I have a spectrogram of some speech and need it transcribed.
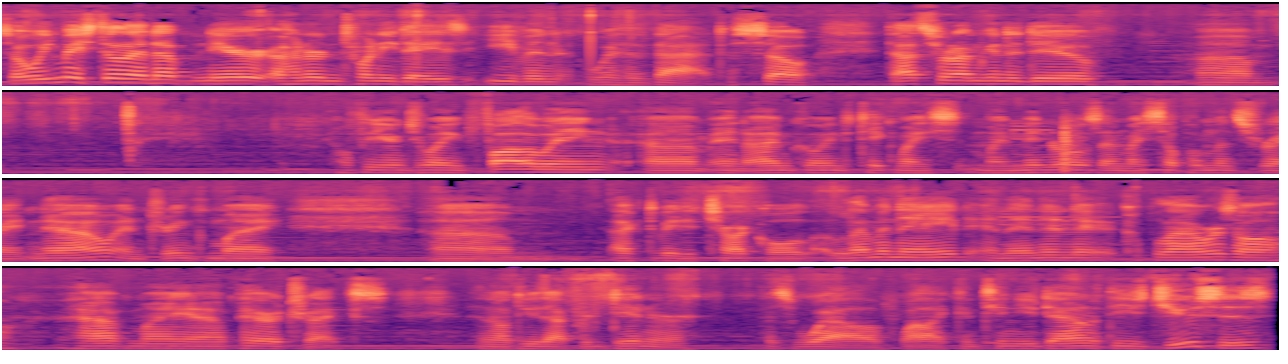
So we may still end up near 120 days even with that. So that's what I'm going to do. Um, hopefully you're enjoying following, um, and I'm going to take my my minerals and my supplements right now and drink my um, activated charcoal lemonade, and then in a couple hours I'll have my uh, Paratrex, and I'll do that for dinner as well while I continue down with these juices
